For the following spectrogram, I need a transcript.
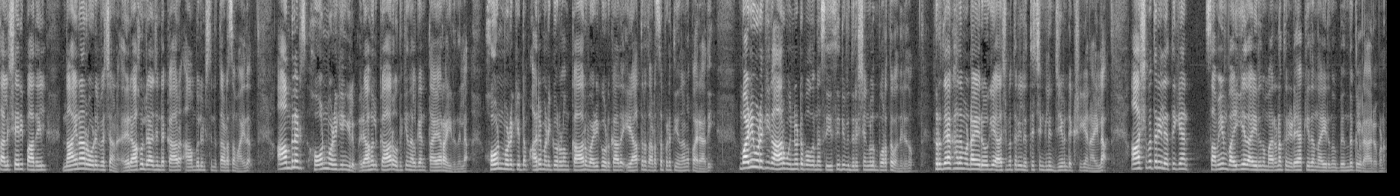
തലശ്ശേരി പാതയിൽ നായനാർ റോഡിൽ വെച്ചാണ് രാഹുൽ രാജിന്റെ കാർ ആംബുലൻസിന് തടസ്സമായത്. ആംബുലൻസ് ഹോൺ മുഴക്കിയെങ്കിലും രാഹുൽ കാർ ഒതുക്കി നൽകാൻ തയ്യാറായിരുന്നില്ല. ഹോൺ മുഴക്കിയിട്ടും അരമണിക്കൂറോളം കാർ വഴി കൊടുക്കാതെ യാത്ര തടസ്സപ്പെടുത്തിയെന്നാണ് പരാതി. വഴി മുടക്കി കാർ മുന്നോട്ട് പോകുന്ന സി സി ടി വി ദൃശ്യങ്ങളും പുറത്തു വന്നിരുന്നു. ഹൃദയാഘാതമുണ്ടായ രോഗിയെ ആശുപത്രിയിൽ എത്തിച്ചെങ്കിലും ജീവൻ രക്ഷിക്കാനായില്ല. ആശുപത്രിയിൽ എത്തിക്കാൻ സമയം വൈകിയതായിരുന്നു മരണത്തിന് ഇടയാക്കിയതെന്നായിരുന്നു ബന്ധുക്കളുടെ ആരോപണം.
